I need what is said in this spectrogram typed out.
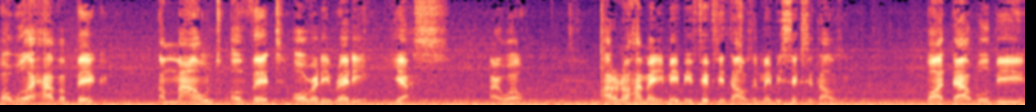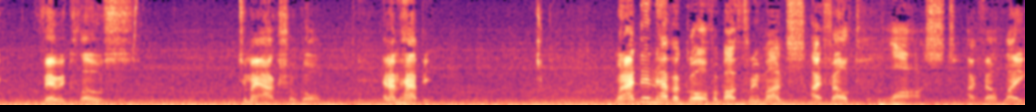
But will I have a big amount of it already ready? Yes, I will. I don't know how many, maybe 50,000, maybe 60,000. But that will be very close to my actual goal. And I'm happy. When I didn't have a goal for about three months, I felt lost. I felt like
